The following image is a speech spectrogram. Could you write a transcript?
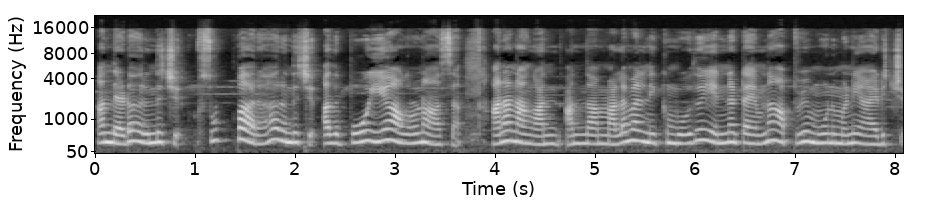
அந்த இடம் இருந்துச்சு. சூப்பராக இருந்துச்சு. அது போயே ஆகணும்னு ஆசை. ஆனால் நாங்கள் அந் அந்த மலை மேலே நிற்கும்போது என்ன டைம்னா அப்போவே மூணு மணி ஆயிடுச்சு.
